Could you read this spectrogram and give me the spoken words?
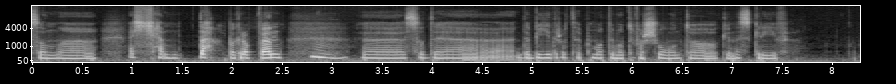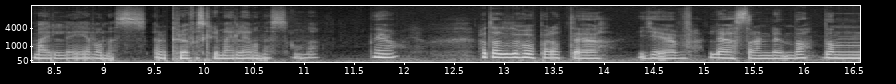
sånn eh, Jeg kjente på kroppen. Mm. Eh, så det, det bidro til på en måte motivasjon til å kunne skrive mer levende, eller prøve å skrive mer levende om det. Ja. Hva er det du håper at det gjev leseren din, da? Den,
